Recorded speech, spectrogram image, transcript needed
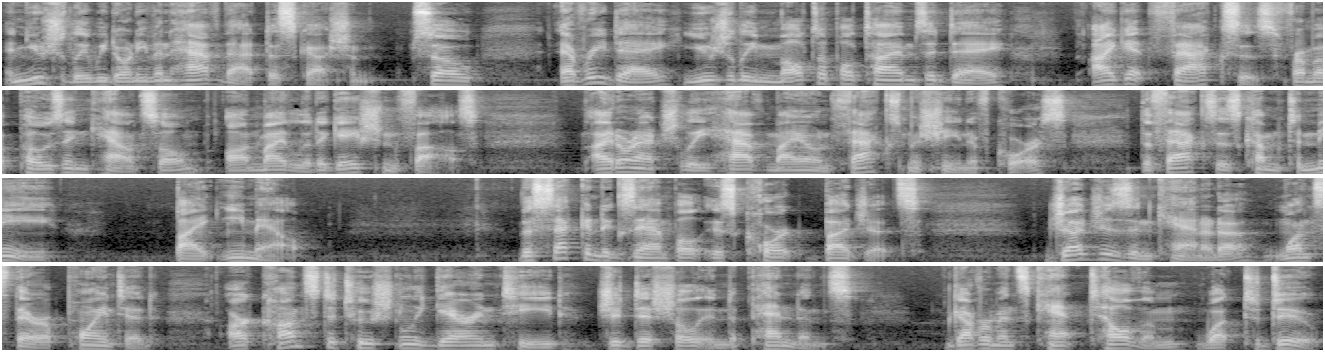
And usually we don't even have that discussion. So every day, usually multiple times a day, I get faxes from opposing counsel on my litigation files. I don't actually have my own fax machine, of course. The faxes come to me by email. The second example is court budgets. Judges in Canada, once they're appointed, are constitutionally guaranteed judicial independence. Governments can't tell them what to do.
